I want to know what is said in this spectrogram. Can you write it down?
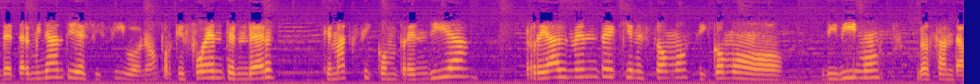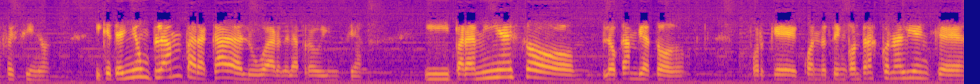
determinante y decisivo, ¿no? Porque fue entender que Maxi comprendía realmente quiénes somos y cómo vivimos los santafesinos y que tenía un plan para cada lugar de la provincia. Y para mí eso lo cambia todo, porque cuando te encontrás con alguien que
